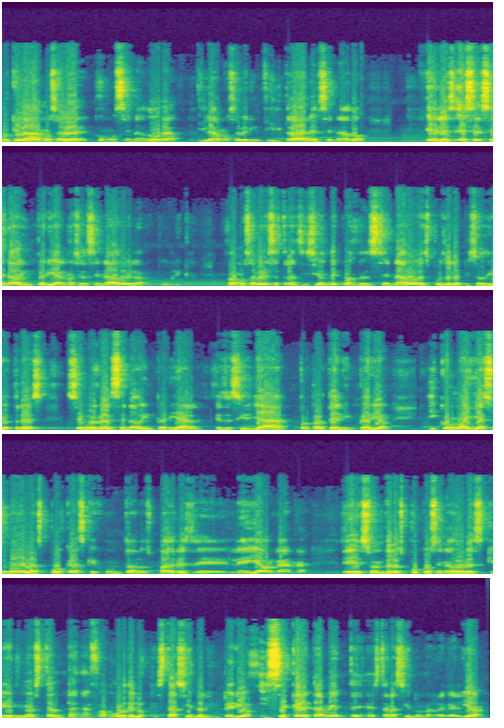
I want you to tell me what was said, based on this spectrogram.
porque la vamos a ver como senadora y la vamos a ver infiltrada en el Senado. Él es el Senado Imperial, no es el Senado de la República vamos a ver esa transición de cuando el Senado, después del episodio 3, se vuelve el Senado imperial, es decir, ya por parte del imperio, y cómo ella es una de las pocas que junto a los padres de Leia Organa, eh, son de los pocos senadores que no están tan a favor de lo que está haciendo el imperio y secretamente están haciendo una rebelión,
